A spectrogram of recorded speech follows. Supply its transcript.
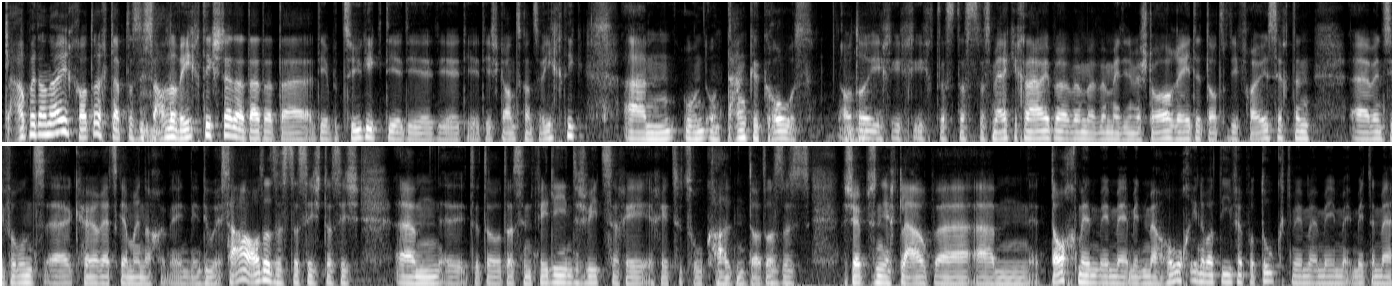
glauben an euch, oder? Ich glaube, das ist das Allerwichtigste, da, da, da, die Überzeugung, die, die, die, die, die ist ganz, ganz wichtig ähm, und, und denken groß. Oder? Ich, ich, ich, das, das, das merke ich auch, eben, wenn man, wenn man mit Investoren redet, oder die freuen sich dann, äh, wenn sie von uns äh, hören, jetzt gehen wir nach, in, in die USA, oder? Das, das ist, das ist, ähm, äh, da, da sind viele in der Schweiz ein ein zu zurückhaltend, oder? Das, das ist etwas, ich glaube, äh, ähm, doch mit, mit, mit einem hochinnovativen Produkt, mit, mit, mit einem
